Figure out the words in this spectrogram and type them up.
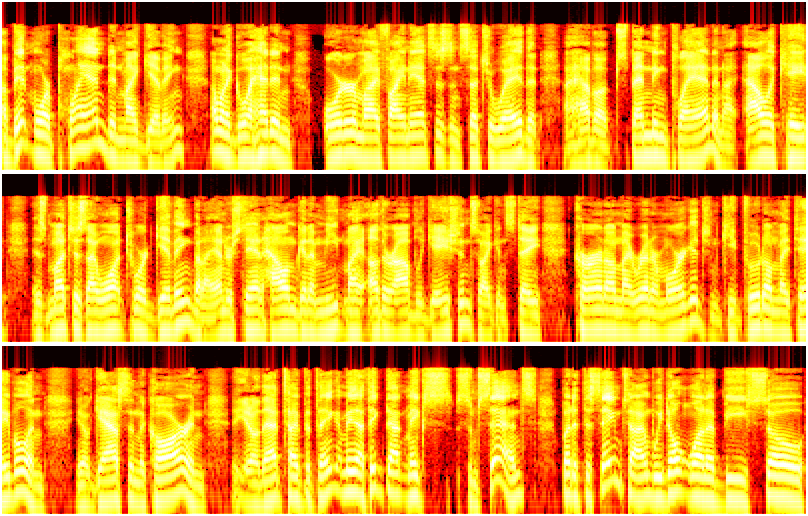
a bit more planned in my giving. I want to go ahead and order my finances in such a way that I have a spending plan and I allocate as much as I want toward giving, but I understand how I'm going to meet my other obligations so I can stay current on my rent or mortgage and keep food on my table and, you know, gas in the car and, you know, that type of thing. I mean, I think that makes some sense, but at the same time, we don't want to be so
